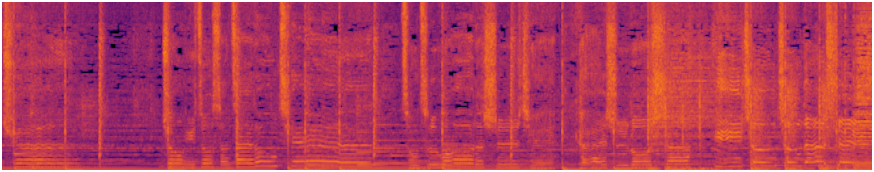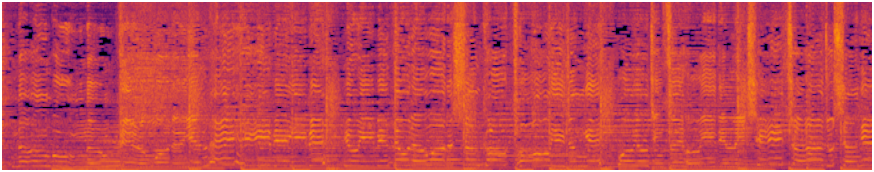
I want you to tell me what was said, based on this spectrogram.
圈。终于走散在冬天，从此我的世界开始落下一场场大雪。能不能别让我的眼泪一遍一遍又一遍流到我的伤口？痛一整夜，我用尽最后一点力气抓住想念，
